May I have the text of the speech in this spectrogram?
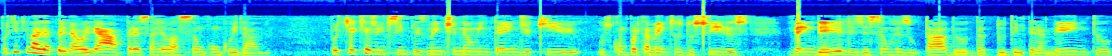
Por que, que vale a pena olhar para essa relação com cuidado? Por que, que a gente simplesmente não entende que os comportamentos dos filhos vem deles e são resultado da, do temperamento,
